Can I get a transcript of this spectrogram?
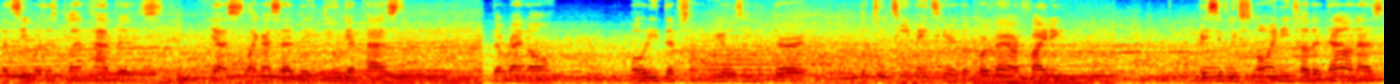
Let's see where this blend happens. Yes, like I said, they do get past the Renault. Ody dips some wheels in the dirt. The two teammates here in the Corvette are fighting, basically slowing each other down as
